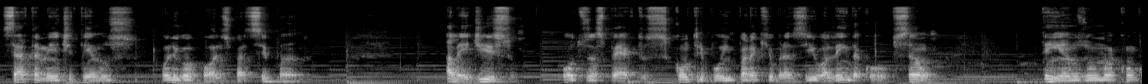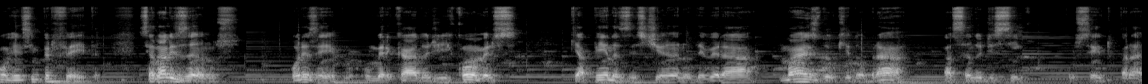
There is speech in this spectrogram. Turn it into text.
certamente temos oligopólios participando. Além disso, outros aspectos contribuem para que o Brasil, além da corrupção, tenhamos uma concorrência imperfeita. Se analisamos, por exemplo, o mercado de e-commerce, que apenas este ano deverá mais do que dobrar, passando de 5% para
